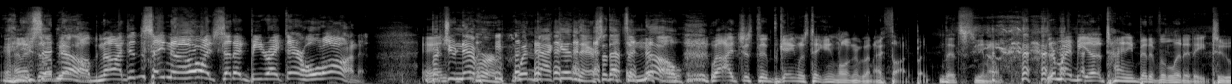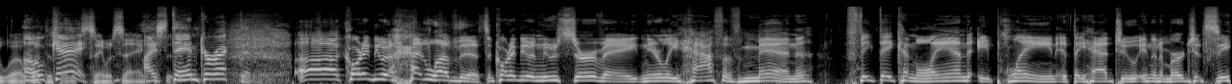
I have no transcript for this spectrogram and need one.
And I you said I'd be- no. uh, no, I didn't say no. I said I'd be right there. Hold on. But you never went back in there, so that's a no. Well, I just the game was taking longer than I thought, but that's you know there might be a tiny bit of validity to uh, what Okay. this say was saying. I stand corrected. Uh, according to I love this. According to a new survey, nearly half of men think they can land a plane if they had to in an emergency.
